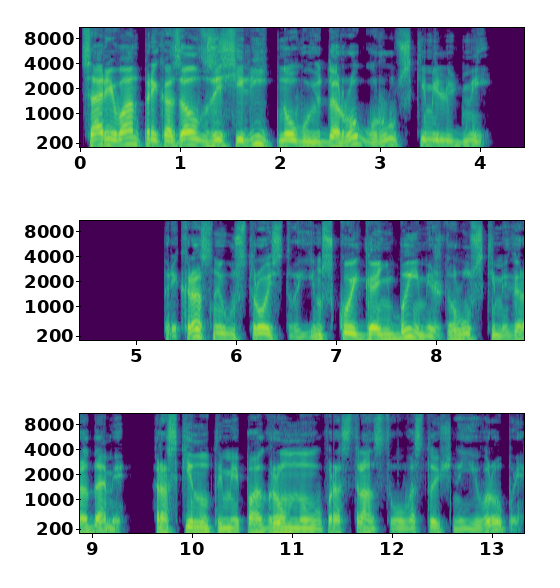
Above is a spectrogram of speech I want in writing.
царь Иван приказал заселить новую дорогу русскими людьми. Прекрасное устройство ямской гоньбы между русскими городами, раскинутыми по огромному пространству Восточной Европы,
